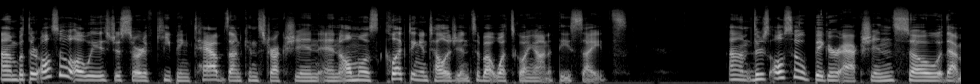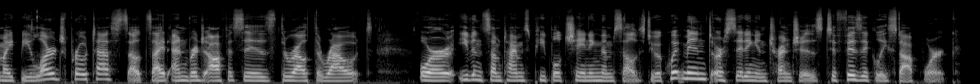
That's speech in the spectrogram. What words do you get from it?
Um, but they're also always just sort of keeping tabs on construction and almost collecting intelligence about what's going on at these sites. Um, there's also bigger actions, so that might be large protests outside Enbridge offices throughout the route, or even sometimes people chaining themselves to equipment or sitting in trenches to physically stop work.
